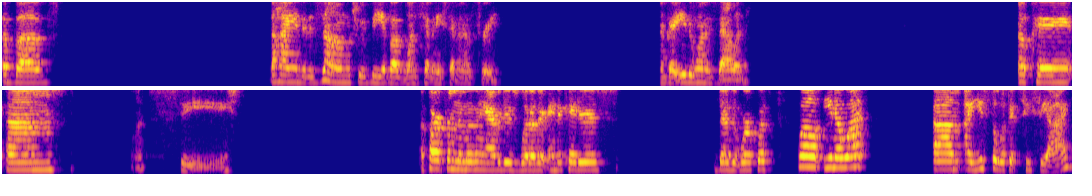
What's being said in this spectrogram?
above the high end of the zone, which would be above 177.03. Okay, either one is valid. Okay, um, let's see. Apart from the moving averages, what other indicators does it work with? Well, you know what? Um, I used to look at CCI.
